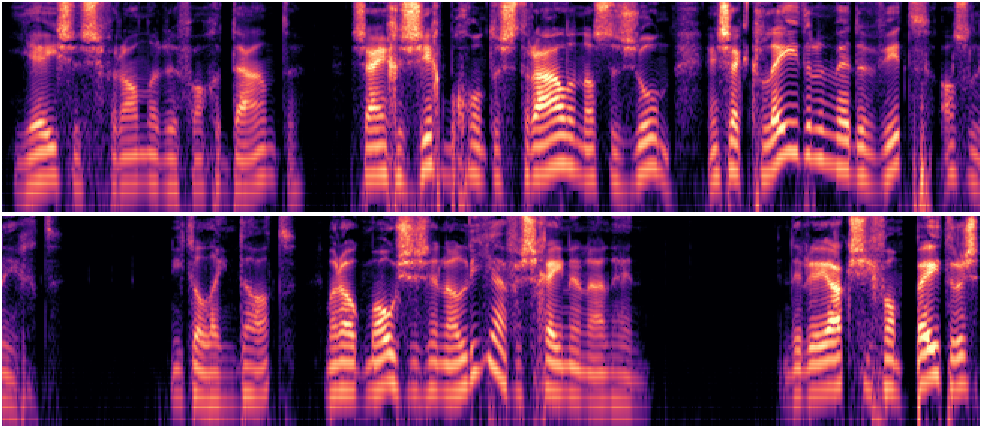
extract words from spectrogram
Jezus veranderde van gedaante. Zijn gezicht begon te stralen als de zon en zijn klederen werden wit als licht. Niet alleen dat, maar ook Mozes en Elia verschenen aan hen. En de reactie van Petrus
